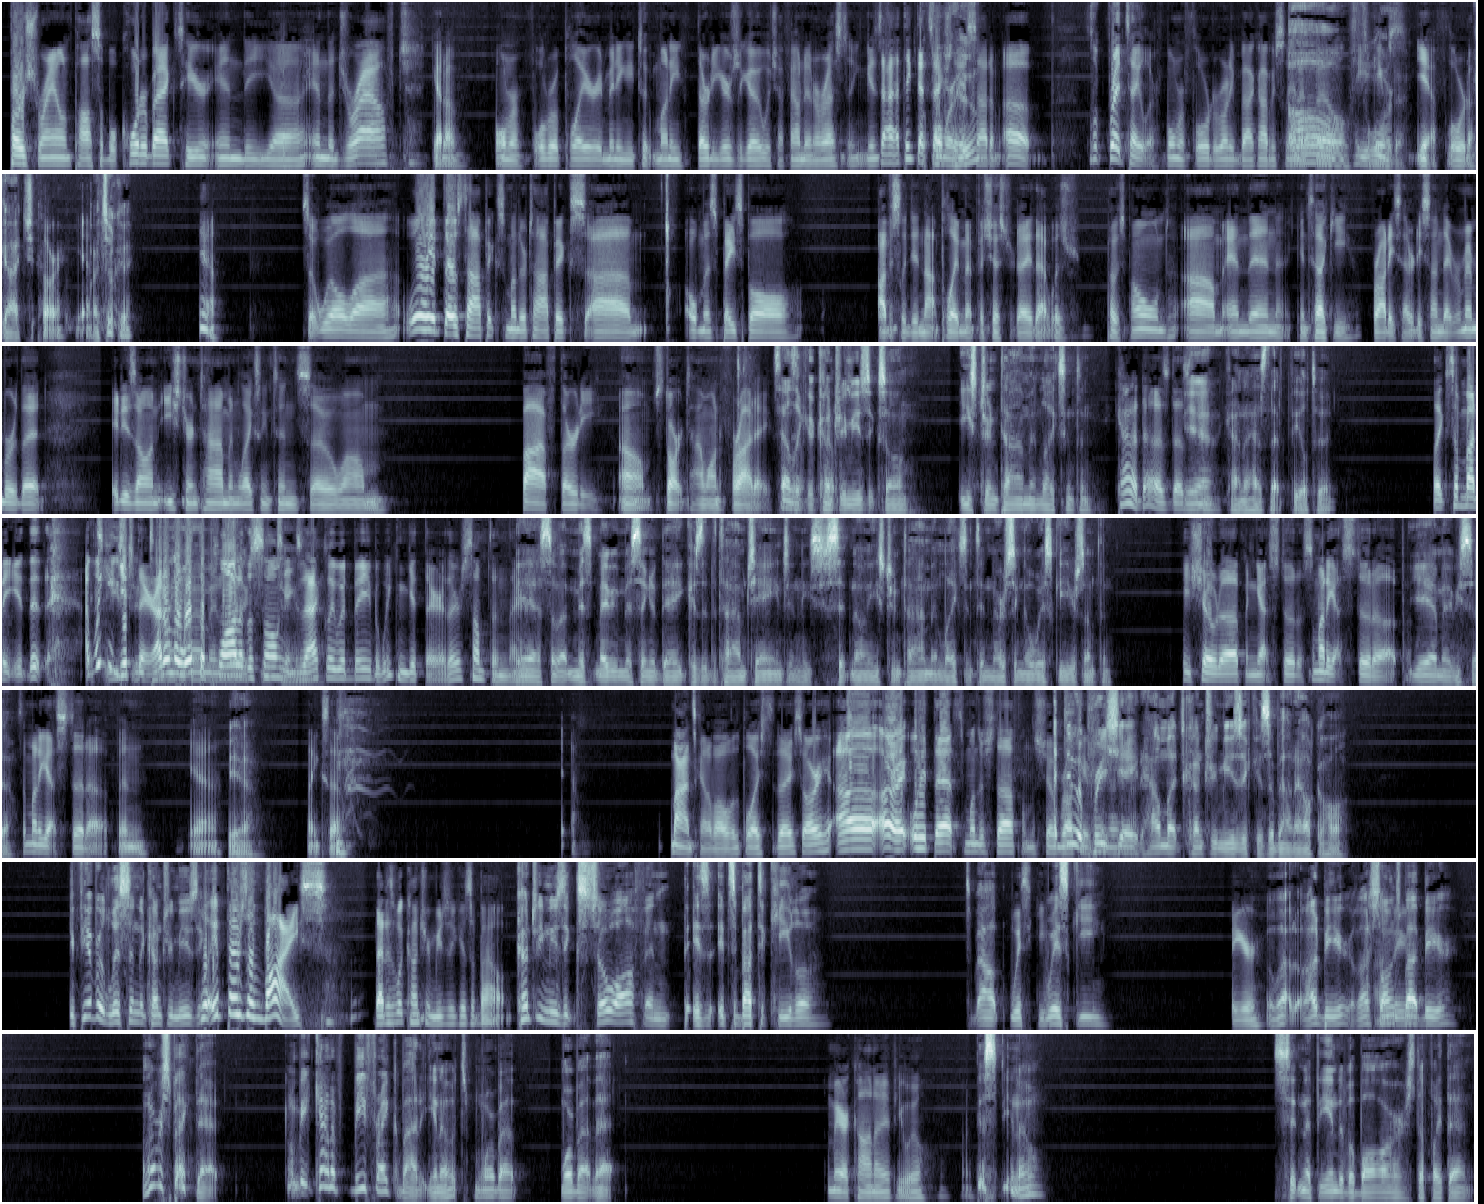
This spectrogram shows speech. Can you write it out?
first round possible quarterbacks here in the uh, in the draft. Got a former Florida player admitting he took money 30 years ago, which I found interesting. Is I think that's Former actually a who? side of uh, Fred Taylor, former Florida running back, obviously Oh, NFL. He- he Florida. was- yeah, Florida. Gotcha. Sorry. Yeah. That's okay. Yeah. So we'll uh, we'll hit those topics, some other topics. Um, Ole Miss baseball obviously did not play Memphis yesterday. That was postponed. Um, and then Kentucky Friday, Saturday, Sunday. Remember that it is on Eastern time in Lexington, so um, five thirty um, start time on Friday. Sounds like a country music song. Eastern time in Lexington. Kind of does, doesn't Yeah, it? kind of has that feel to it. Like somebody, that, we can get there. I don't know what the plot of the song exactly would be, but we can get there. There's something there. Yeah, some miss, maybe missing a date because of the time change, and he's just sitting on Eastern time in Lexington nursing a whiskey or something. he showed up and got stood up. Somebody got stood up. Yeah, maybe so. Somebody got stood up, and yeah, Yeah, I think so. yeah. Mine's kind of all over the place today. Sorry. Uh, all right, we'll hit that. Some other stuff on the show. I do to you from appreciate how much country music is about alcohol. If you ever listen to country music, Well, if there's a vice, that is what country music is about. country music so often is it's about tequila. It's about Whiskey, whiskey, beer. a lot, a lot of beer, a lot of songs beer. about beer. And I respect that. I'm gonna be kind of be frank about it. You know, it's more about more about that. Americana, if you will. Just you know, sitting at the end of a bar, stuff like that.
